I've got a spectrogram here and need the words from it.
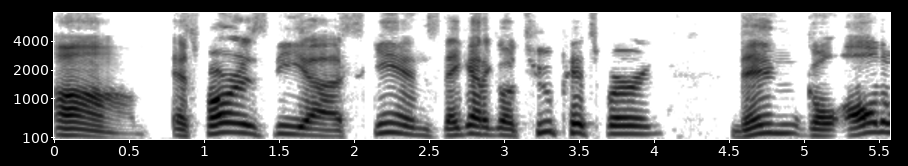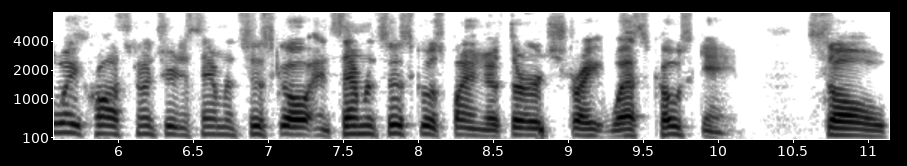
Um, as far as the uh, skins, they got to go to Pittsburgh, then go all the way cross country to San Francisco, and San Francisco is playing their third straight West Coast game. So,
